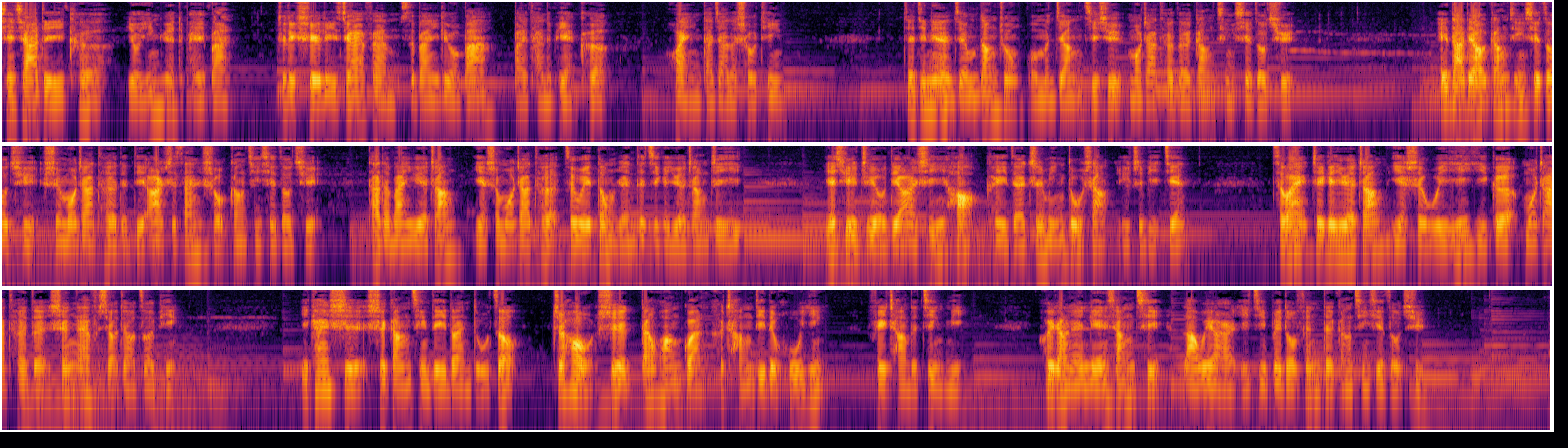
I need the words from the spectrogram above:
闲暇的一刻，有音乐的陪伴。这里是荔枝 FM 四八一六八白谈的片刻，欢迎大家的收听。在今天的节目当中，我们将继续莫扎特的钢琴协奏曲。A 大调钢琴协奏曲是莫扎特的第二十三首钢琴协奏曲，它的半乐章也是莫扎特最为动人的几个乐章之一。也许只有第二十一号可以在知名度上与之比肩。此外，这个乐章也是唯一一个莫扎特的升 F 小调作品。一开始是钢琴的一段独奏，之后是单簧管和长笛的呼应，非常的静谧，会让人联想起拉威尔以及贝多芬的钢琴协奏曲。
